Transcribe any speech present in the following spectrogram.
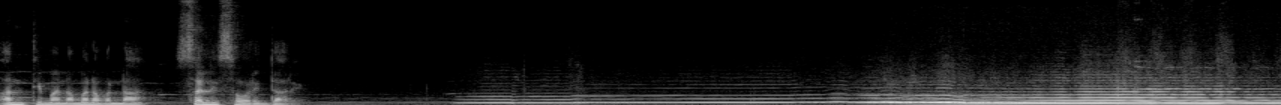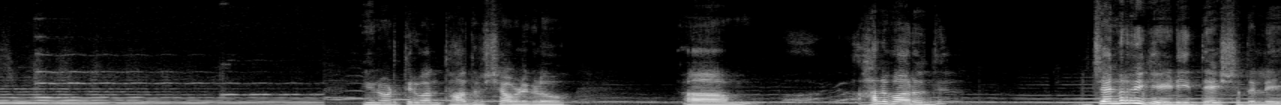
ಅಂತಿಮ ನಮನವನ್ನು ಸಲ್ಲಿಸೋರಿದ್ದಾರೆ. ನೋಡ್ತಿರುವಂತಹ ದೃಶ್ಯಾವಳಿಗಳು ಹಲವಾರು ಜನರಿಗೆ ಇಡೀ ದೇಶದಲ್ಲಿ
